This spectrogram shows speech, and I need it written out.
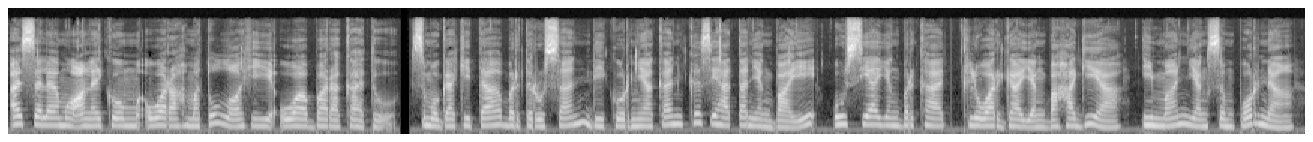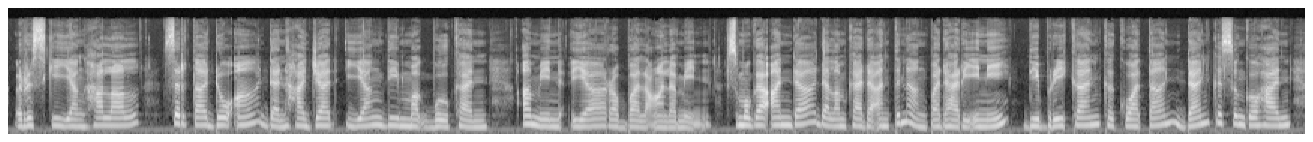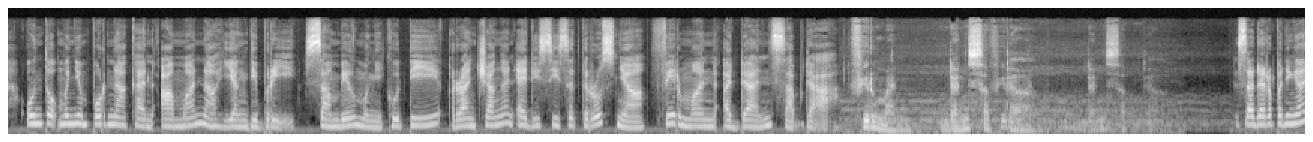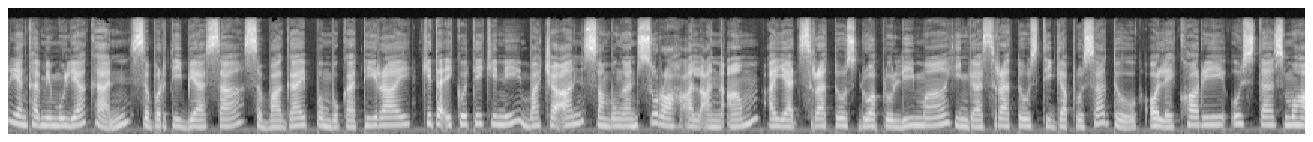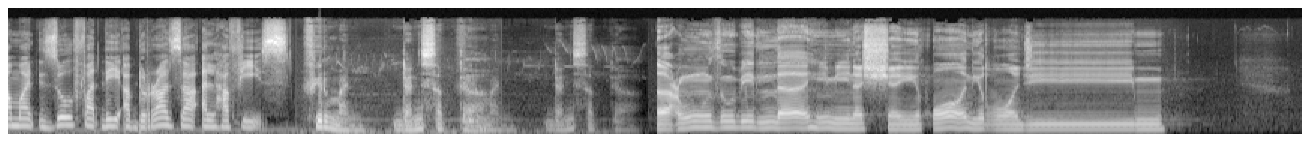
Assalamualaikum warahmatullahi wabarakatuh. Semoga kita berterusan dikurniakan kesihatan yang baik, usia yang berkat, keluarga yang bahagia, iman yang sempurna, rezeki yang halal serta doa dan hajat yang dimakbulkan. Amin ya rabbal alamin. Semoga anda dalam keadaan tenang pada hari ini, diberikan kekuatan dan kesungguhan untuk menyempurnakan amanah yang diberi sambil mengikuti rancangan edisi seterusnya Firman dan Sabda. Firman dan Sabda dan Sabda. Saudara pendengar yang kami muliakan, seperti biasa sebagai pembuka tirai, kita ikuti kini bacaan sambungan surah Al-An'am ayat 125 hingga 131 oleh Qari Ustaz Muhammad Zulfadli Abdul Razak Al-Hafiz. Firman dan sabda. Firman dan sabda. A'udzu billahi minasy syaithanir rajim.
